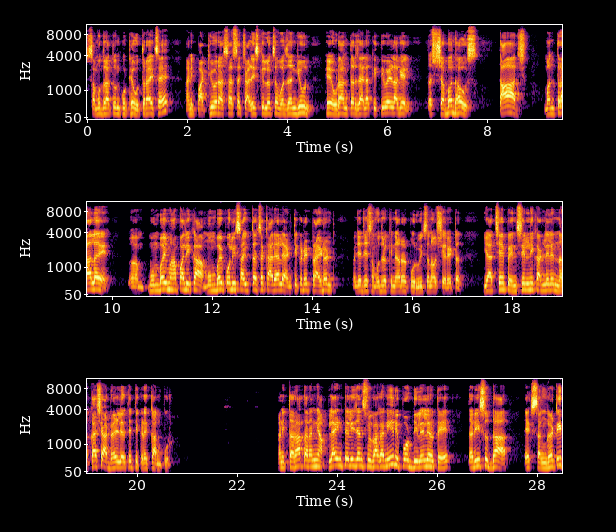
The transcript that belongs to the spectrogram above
समुद्रातून कुठे उतरायचंय आणि पाठीवर असं असं चाळीस किलोचं वजन घेऊन हे एवढं अंतर जायला किती वेळ लागेल? तर शबद हाऊस ताज मंत्रालय मुंबई महापालिका मुंबई पोलीस आयुक्ताचं कार्यालय आणि तिकडे ट्रायडंट म्हणजे जे समुद्र किनाऱ्यावर पूर्वीचं नाव शेरेटन याचे पेन्सिलनी काढलेले नकाशे आढळले होते तिकडे कानपूर. आणि तरातरांनी आपल्या इंटेलिजन्स विभागाने रिपोर्ट दिलेले होते तरी सुद्धा एक संघटित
